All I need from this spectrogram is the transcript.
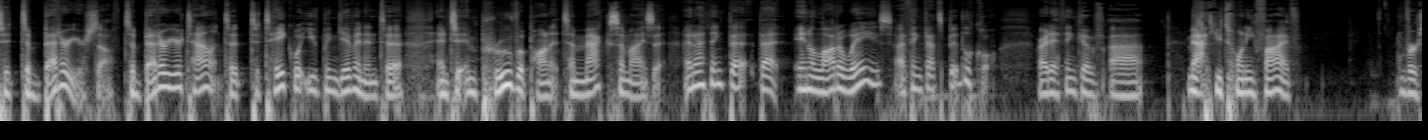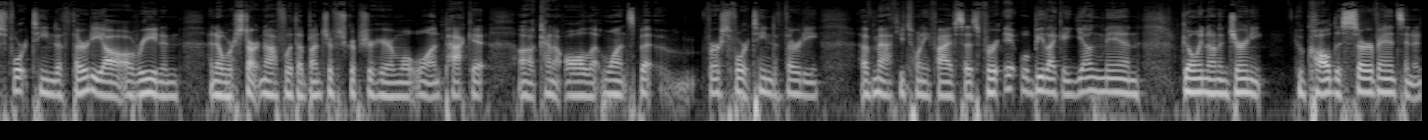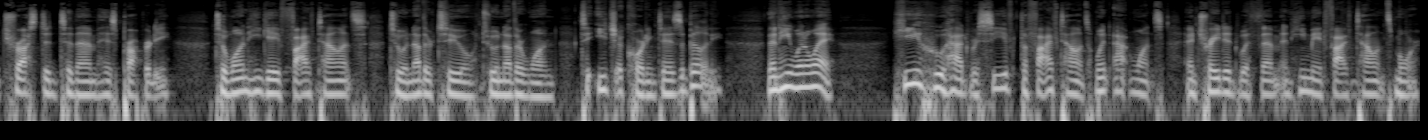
To, to better yourself, to better your talent, to, to take what you've been given and to and to improve upon it, to maximize it. And I think that that in a lot of ways, I think that's biblical right? I think of uh, Matthew 25, verse 14 to 30. I'll, I'll, read, and I know we're starting off with a bunch of scripture here, and we'll, we'll unpack it uh, kind of all at once. But verse 14 to 30 of Matthew 25 says, For it will be like a young man going on a journey who called his servants and entrusted to them his property. To one he gave five talents, to another two, to another one, to each according to his ability. Then he went away. He who had received the five talents went at once and traded with them, and he made five talents more.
